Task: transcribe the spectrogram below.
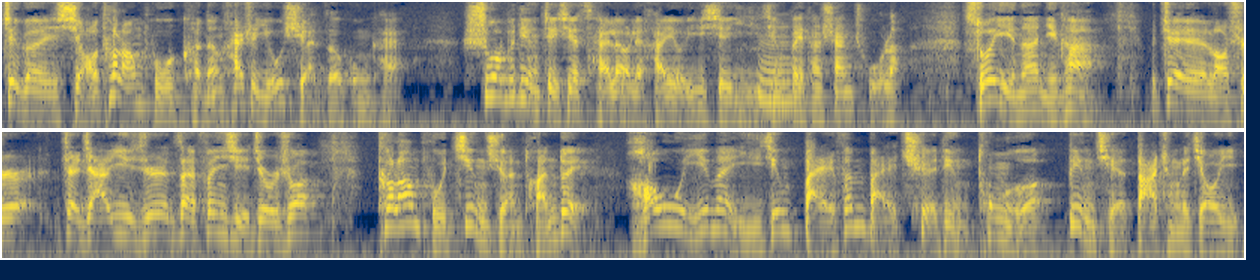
这个小特朗普可能还是有选择公开。说不定这些材料里还有一些已经被他删除了，所以呢，你看这老师这家一直在分析，就是说，特朗普竞选团队毫无疑问已经百分百确定通俄，并且达成了交易。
